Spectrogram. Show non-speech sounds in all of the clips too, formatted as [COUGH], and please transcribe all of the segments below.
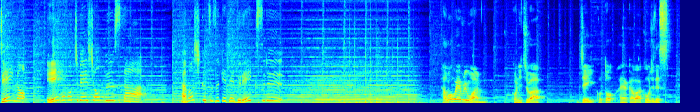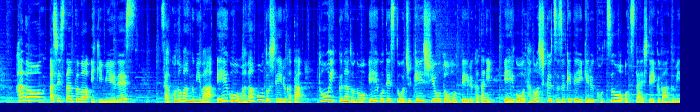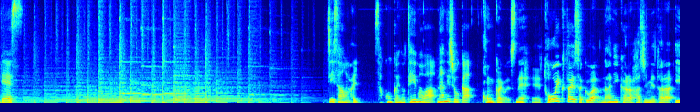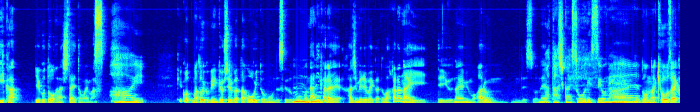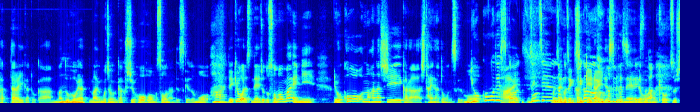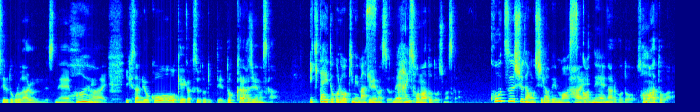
J の英語モチベーションブースター楽しく続けてブレイクスルー Hello everyone! こんにちは。J こと早川浩二です。ハローアシスタントの生きみえですさあこの番組は英語を学ぼうとしている方 TOEIC などの英語テストを受験しようと思っている方に英語を楽しく続けていけるコツをお伝えしていく番組です J さん、はい。さあ今回のテーマは何でしょうか？今回はですね、えー TOEIC 対策は何から始めたらいいかっていうことをお話したいと思います。はい結構、まあ、TOEIC 勉強してる方多いと思うんですけども、うんうんまあ、何から始めればいいかってわからないっていう悩みもあるんですよね。まあ確かにそうですよね、はい、でどんな教材買ったらいいかとか、まあ、どうやって、まあ、もちろん学習方法もそうなんですけども、はいで、今日はですね、ちょっとその前に、旅行の話からしたいなと思うんですけども。旅行ですか、はい全然まあ、なんか全然関係ないですけどね。でも、あがの、共通しているところがあるんですね。はい、はい。ゆきさん、旅行を計画するときって、どっから始めますか？行きたいところを決めます。決めますよね。はいその後どうしますか？交通手段を調べますかね。なるほど。その後は、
